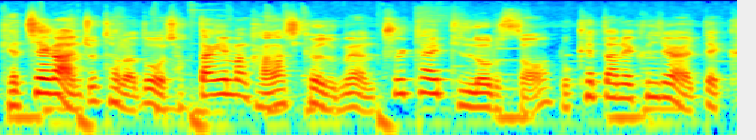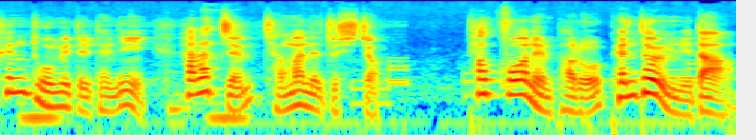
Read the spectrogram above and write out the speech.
개체가 안 좋더라도 적당히만 강화시켜두면 풀타입 딜러로서 로켓단을 클리어할 때 큰 도움이 될 테니 하나쯤 장만해 두시죠. 탑 4는 바로 팬텀입니다.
